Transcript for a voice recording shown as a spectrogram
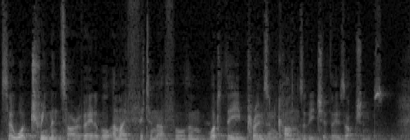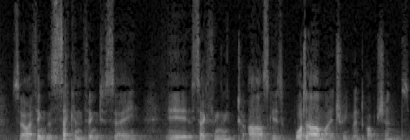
so, what treatments are available? Am I fit enough for them? What are the pros and cons of each of those options? So, I think the second thing to say, is, second thing to ask is, what are my treatment options,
